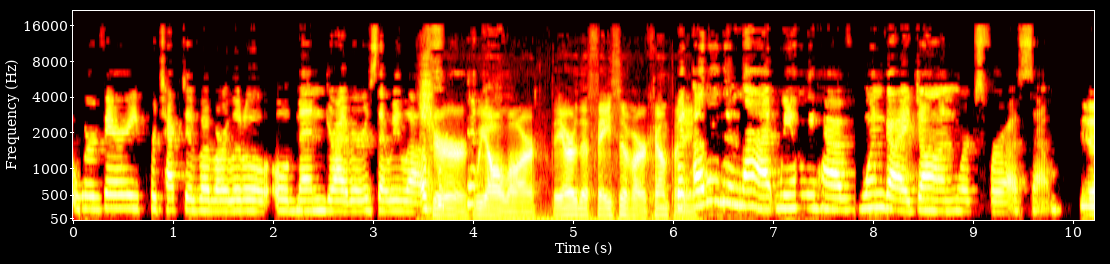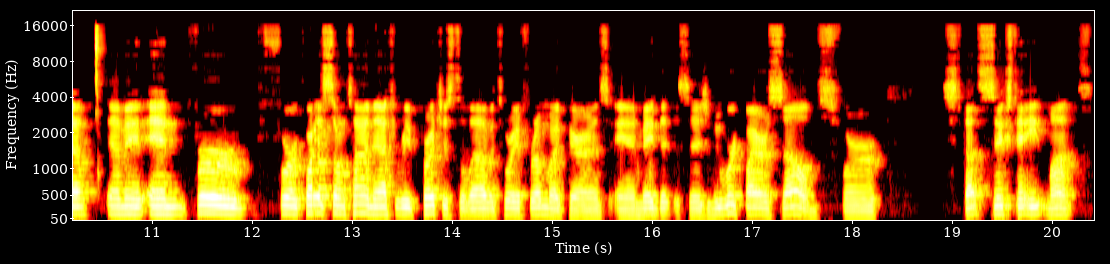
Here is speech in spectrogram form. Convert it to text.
we're very protective of our little old men drivers that we love. Sure, we all are. They are the face of our company. But other than that, we only have one guy, John, works for us. So yeah. I mean, and for for quite some time after we purchased the laboratory from my parents and made that decision, we worked by ourselves for about six to eight months.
